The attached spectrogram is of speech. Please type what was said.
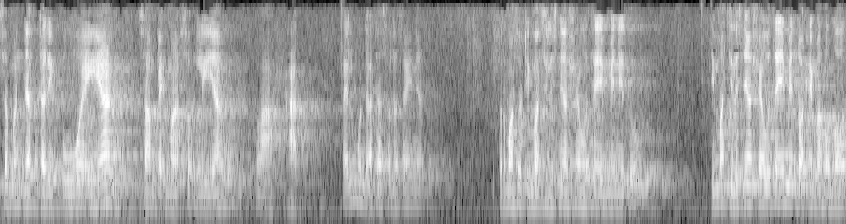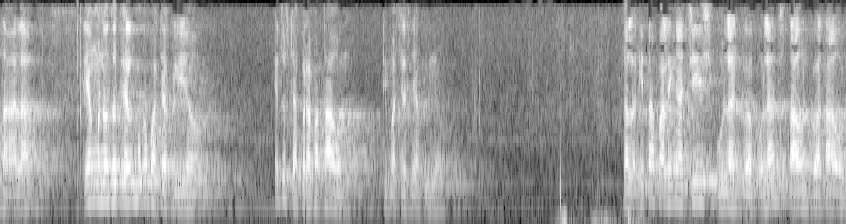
semenjak dari buayan sampai masuk liang lahat. Ilmu tidak ada selesainya. Termasuk di majelisnya Syekh Utsaimin itu, di majelisnya Syekh Utsaimin rahimahullah taala yang menuntut ilmu kepada beliau itu sudah berapa tahun di majelisnya beliau? Kalau kita paling ngaji sebulan dua bulan, setahun dua tahun.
